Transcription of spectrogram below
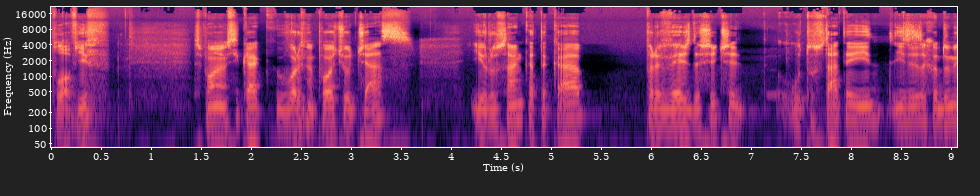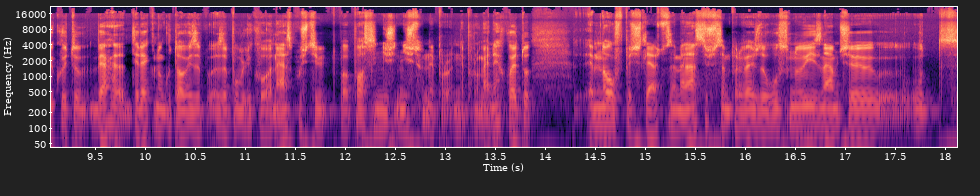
Пловдив. Спомням си как говорихме повече от час и Русанка така превеждаше, че от устата и излизаха думи, които бяха директно готови за, за публикуване. Аз почти после нищо, нищо не, не променях, което е много впечатляващо за мен. Аз също съм превеждал устно и знам, че от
